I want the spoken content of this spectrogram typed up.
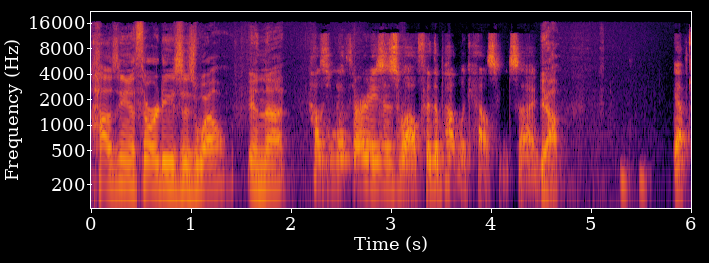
housing authorities as well in that housing authorities as well for the public housing side. Yeah. Yep.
